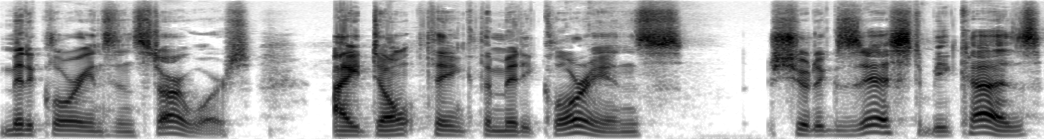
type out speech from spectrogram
Midichlorians in Star Wars. I don't think the midichlorians should exist because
